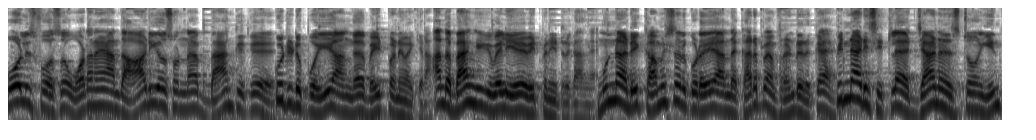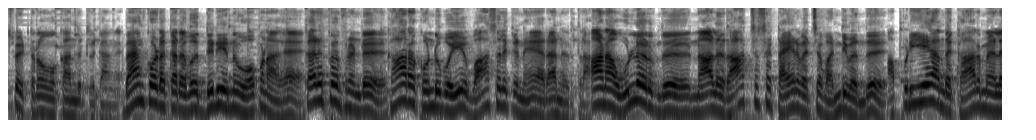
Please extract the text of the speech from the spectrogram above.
போலீஸ் போர்ஸ் உடனே அந்த ஆடியோ சொன்ன பேங்க்குக்கு கூட்டிட்டு போய் அங்க வெயிட் பண்ணி வைக்கிறான். அந்த பேங்க்குக்கு வெளியே வெயிட் பண்ணிட்டு இருக்காங்க. முன்னாடி கமிஷனர் கூட அந்த கருப்பன் ஃப்ரெண்ட் இருக்க பின்னாடி சீட்ல ஜேர்னலிஸ்டும் இன்ஸ்பெக்டரும் உட்கார்ந்துட்டு இருக்காங்க. பேங்கோட கதவு திடீர்னு ஓபன் ஆக கருப்பன் ஃப்ரெண்டு காரை கொண்டு போய் வாசலுக்கு நேரா நிறுத்துறான். ஆனா உள்ள இருந்து நாலு ராட்சச டயர் வச்ச வண்டி வந்து அப்படியே அந்த கார் மேல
